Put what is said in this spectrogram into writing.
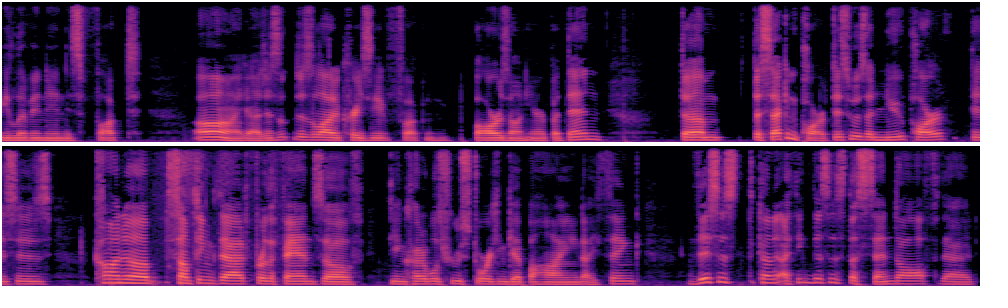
we living in is fucked. Oh my god, there's there's a lot of crazy fucking bars on here. But then the um, the second part, this was a new part. This is kind of something that for the fans of the incredible true story can get behind. I think this is kind of I think this is the send off that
